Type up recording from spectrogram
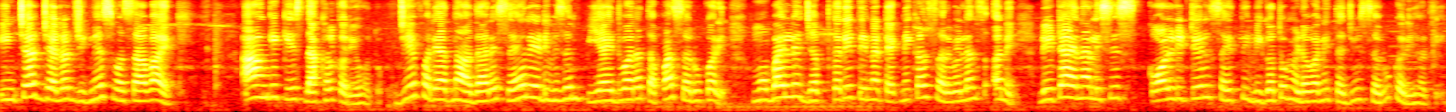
ઇન્ચાર્જ જેલર જિગ્નેશ વસાવાએ આ અંગે કેસ દાખલ કર્યો હતો. જે ફરિયાદના આધારે શહેર એ ડિવિઝન પીઆઈ દ્વારા તપાસ શરૂ કરી, મોબાઈલને જપ્ત કરી, તેના ટેકનિકલ સર્વેલન્સ અને ડેટા એનાલિસિસ કોલ ડિટેલ સહિતની વિગતો મેળવવાની તજવીજ શરૂ કરી હતી.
